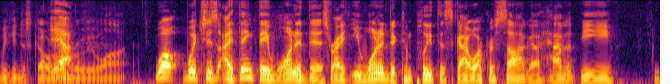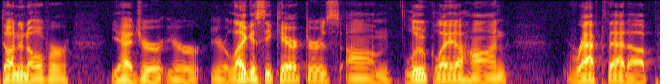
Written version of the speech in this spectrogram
we can just go wherever yeah. we want. Well, which is I think they wanted this, right? You wanted to complete the Skywalker saga, have it be done and over you had your your your legacy characters, um, Luke, Leia, Han, wrapped that up.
